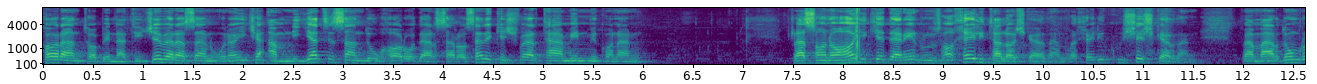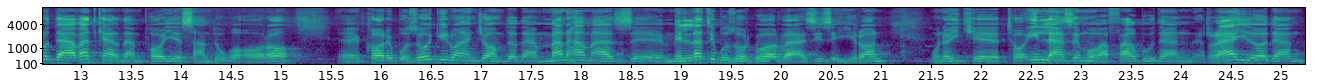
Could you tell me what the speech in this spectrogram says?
کارن تا به نتیجه برسن اونایی که امنیت صندوق ها رو در سراسر کشور تأمین می‌کنن. رسانه هایی که در این روزها خیلی تلاش کردن و خیلی کوشش کردن و مردم رو دعوت کردن پای صندوق آرا کار بزرگی رو انجام دادم. من هم از ملت بزرگوار و عزیز ایران اونایی که تا این لحظه موفق بودن رأی دادن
